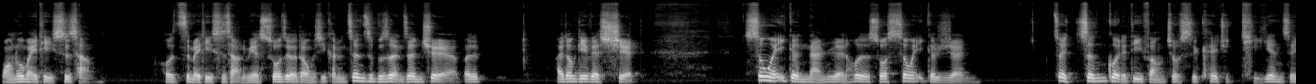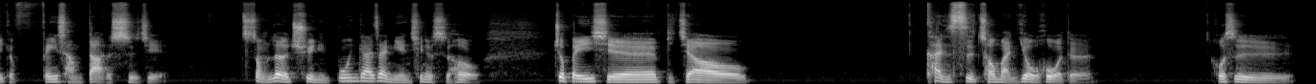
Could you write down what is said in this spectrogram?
网络媒体市场或自媒体市场里面说这个东西，可能政治不是很正确。But I don't give a shit。身为一个男人，或者说身为一个人，最珍贵的地方就是可以去体验这个非常大的世界。这种乐趣，你不应该在年轻的时候。就被一些比较看似充满诱惑的，或是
